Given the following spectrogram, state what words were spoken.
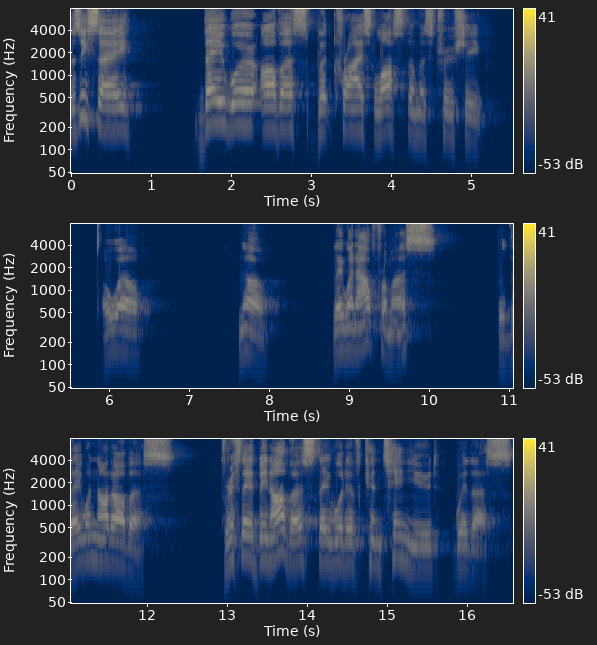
Does he say, they were of us, but Christ lost them as true sheep? Oh, well. No, they went out from us, but they were not of us. For if they had been of us, they would have continued with us.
